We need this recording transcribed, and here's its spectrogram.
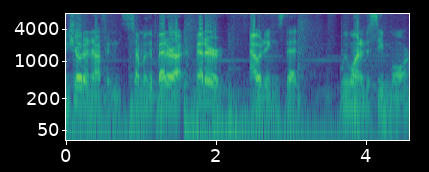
he showed enough in some of the better better outings that we wanted to see more.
